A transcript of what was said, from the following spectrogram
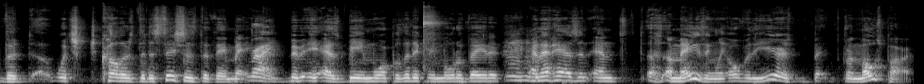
the which colors the decisions that they make. Right. As being more politically motivated. Mm-hmm. and that hasn't and amazingly over the years for the most part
